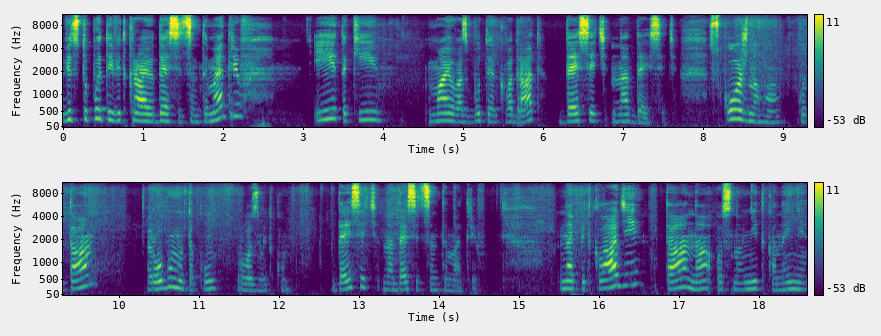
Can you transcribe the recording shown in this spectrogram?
відступити від краю 10 см, і такий має у вас бути квадрат 10 на 10. З кожного кута робимо таку розмітку 10 на 10 см. На підкладі та на основній тканині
